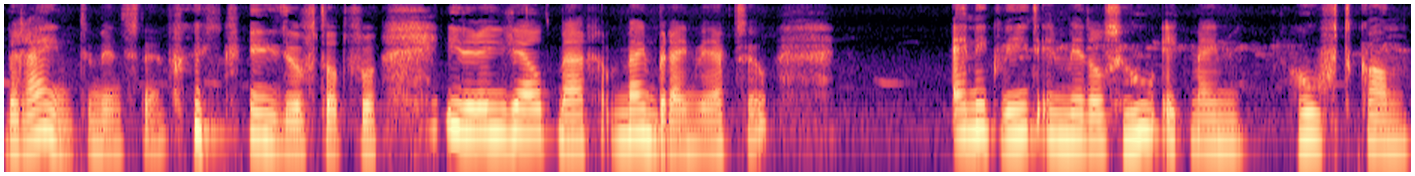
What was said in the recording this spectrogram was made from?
brein tenminste. ik weet niet of dat voor iedereen geldt, maar mijn brein werkt zo. En ik weet inmiddels hoe ik mijn hoofd kan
